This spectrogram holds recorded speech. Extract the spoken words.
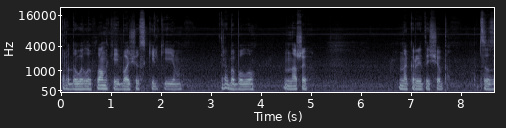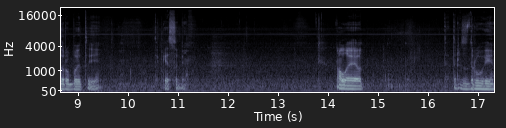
продавили фланги і бачу, скільки їм треба було наших накрити, щоб це зробити. І таке собі. Але от Т-32,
